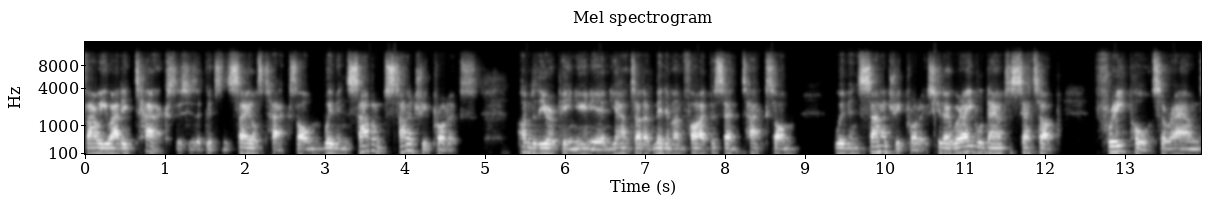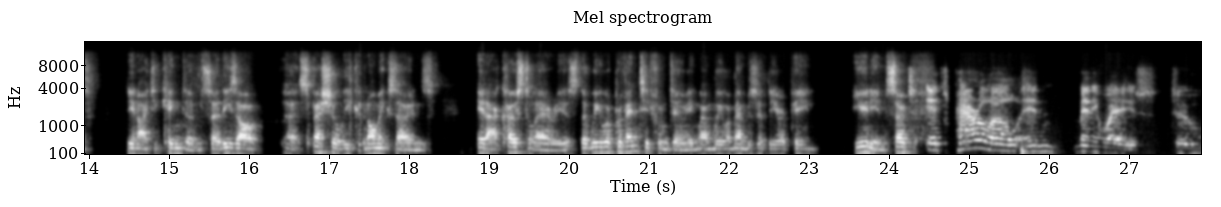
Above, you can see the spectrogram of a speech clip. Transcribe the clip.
value-added tax. This is a goods and sales tax on women's san- sanitary products. Under the European Union, you had to have a minimum five percent tax on women's sanitary products. You know, we're able now to set up free ports around the United Kingdom. So these are uh, special economic zones in our coastal areas that we were prevented from doing when we were members of the European Union. So it's parallel in many ways to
